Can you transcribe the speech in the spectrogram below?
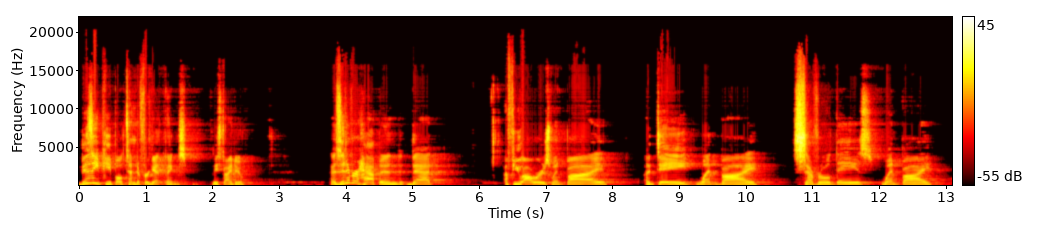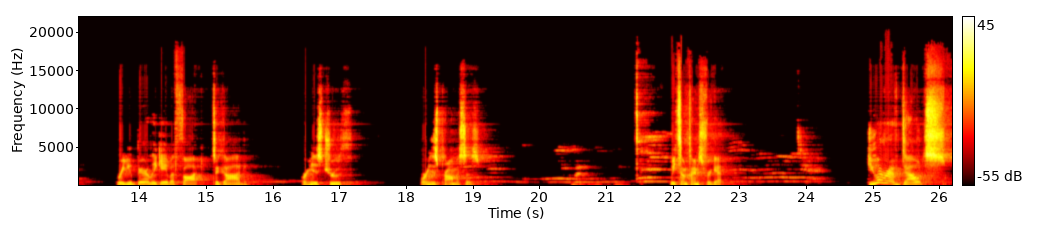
Busy people tend to forget things. At least I do. Has it ever happened that a few hours went by, a day went by, several days went by, where you barely gave a thought to God or His truth or His promises? We sometimes forget. Do you ever have doubts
